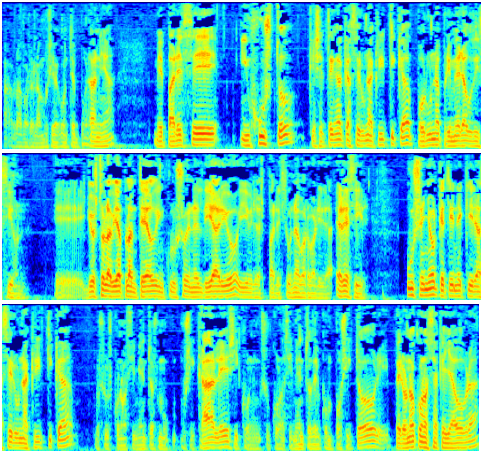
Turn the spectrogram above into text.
hablamos de la música contemporánea, me parece injusto que se tenga que hacer una crítica por una primera audición. Eh, yo esto lo había planteado incluso en el diario y les pareció una barbaridad. Es decir, un señor que tiene que ir a hacer una crítica con sus conocimientos mu- musicales y con su conocimiento del compositor, pero no conoce aquella obra,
